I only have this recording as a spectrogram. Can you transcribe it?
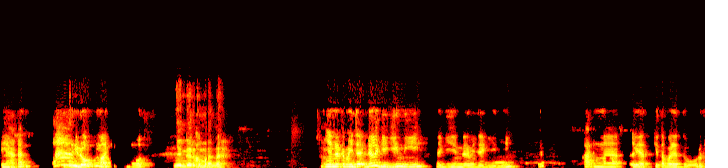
Ya kan, lari dong makin. Nyender ke mana? Nyender ke meja, dia lagi gini, lagi nyender meja gini. Terus Karena lihat kita pada turun,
